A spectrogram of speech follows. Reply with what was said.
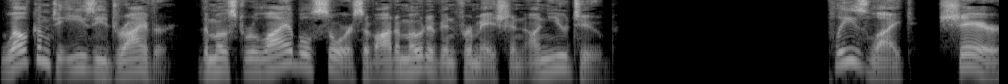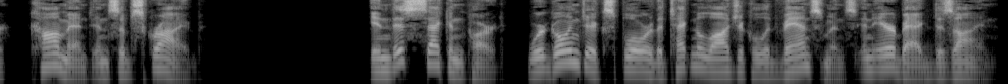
Welcome to Easy Driver, the most reliable source of automotive information on YouTube. Please like, share, comment, and subscribe. In this second part, we're going to explore the technological advancements in airbag design.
